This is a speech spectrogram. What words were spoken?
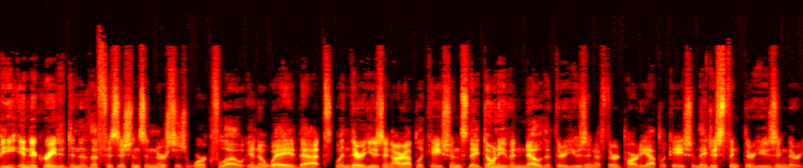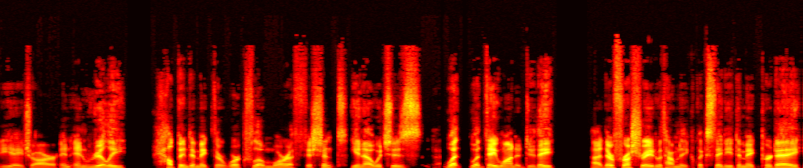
be integrated into the physicians and nurses workflow in a way that when they're using our applications, they don't even know that they're using a third party application. They just think they're using their EHR and, and really helping to make their workflow more efficient, you know, which is what, what they want to do. They, uh, they're frustrated with how many clicks they need to make per day.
